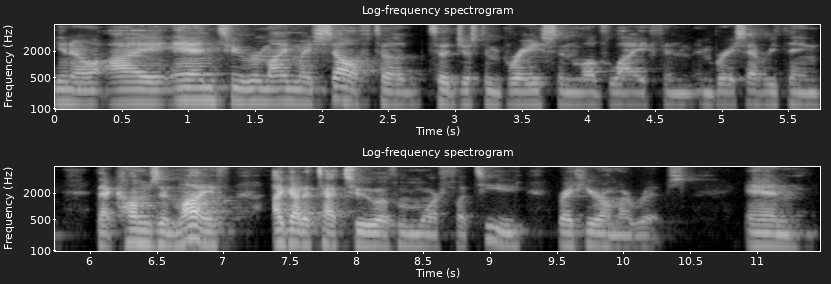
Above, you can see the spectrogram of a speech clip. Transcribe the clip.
you know i and to remind myself to to just embrace and love life and embrace everything that comes in life i got a tattoo of amor fati right here on my ribs. And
